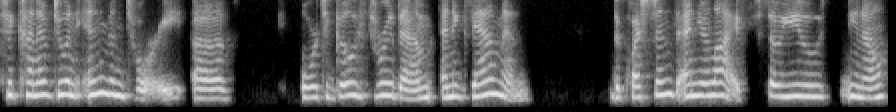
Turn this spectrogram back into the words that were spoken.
to kind of do an inventory of or to go through them and examine the questions and your life. So you you know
